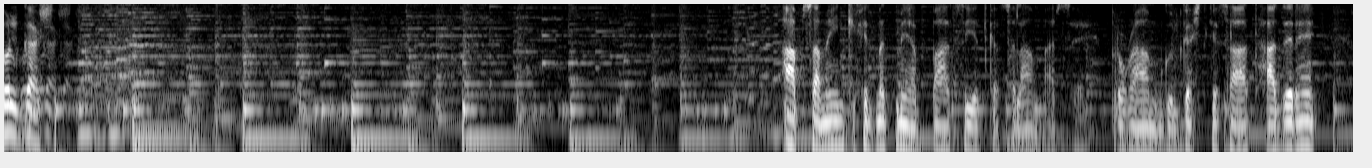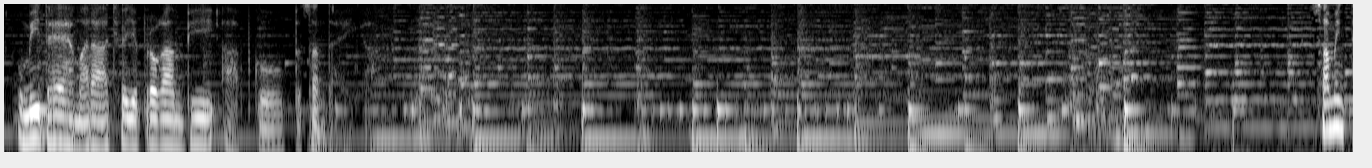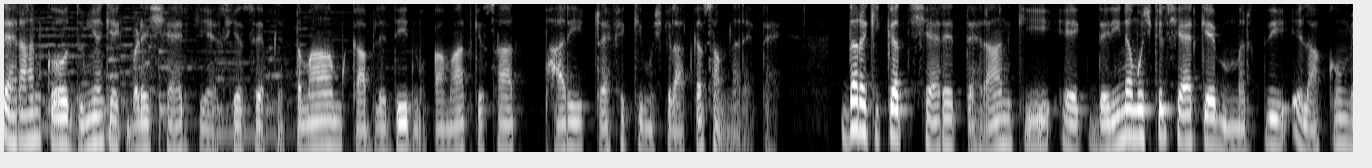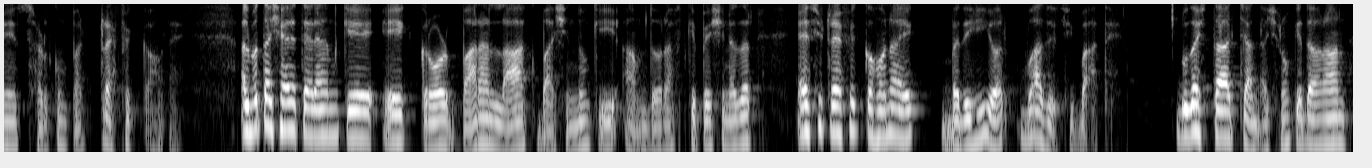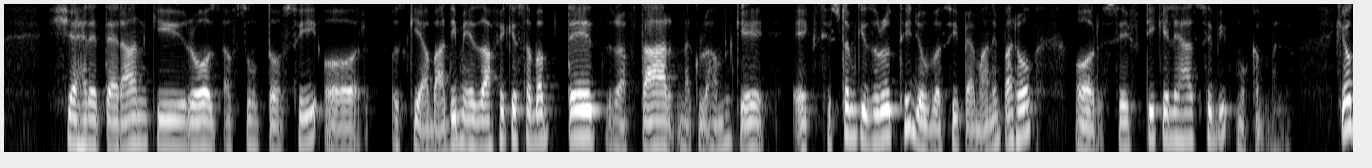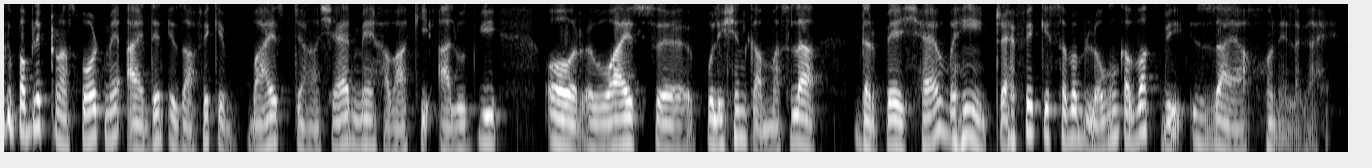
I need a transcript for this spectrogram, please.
گلگشت۔ آپ سامعین کی خدمت میں عباس سید کا سلام عرض ہے۔ پروگرام گلگشت کے ساتھ حاضر ہیں۔ امید ہے ہمارا آج کا یہ پروگرام بھی آپ کو پسند آئے گا۔ سامن تہران کو دنیا کے ایک بڑے شہر کی حیثیت سے اپنے تمام قابل دید مقامات کے ساتھ بھاری ٹریفک کی مشکلات کا سامنا رہتا ہے۔ در حقیقت، شہر تہران کی ایک دیرینہ مشکل شہر کے مرکزی علاقوں میں سڑکوں پر ٹریفک کا ہونا ہے۔ البتہ شہر تہران کے ایک کروڑ بارہ لاکھ باشندوں کی آمد و رفت کے پیش نظر ایسی ٹریفک کا ہونا ایک بدہی اور واضح سی بات ہے۔ گزشتہ چند اشروں کے دوران شہر تیران کی روز افسوں توسیع اور اس کی آبادی میں اضافے کے سبب تیز رفتار نقل و حمل کے ایک سسٹم کی ضرورت تھی جو وسیع پیمانے پر ہو اور سیفٹی کے لحاظ سے بھی مکمل ہو۔ کیونکہ پبلک ٹرانسپورٹ میں آئے دن اضافے کے باعث جہاں شہر میں ہوا کی آلودگی اور وائس پولیشن کا مسئلہ درپیش ہے، وہیں ٹریفک کے سبب لوگوں کا وقت بھی ضائع ہونے لگا ہے۔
